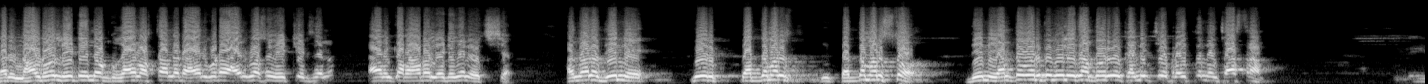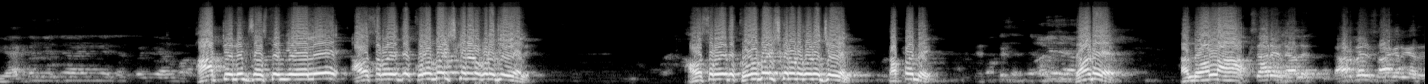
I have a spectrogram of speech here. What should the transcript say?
మరి నాలుగు రోజులు లేట్ అయింది ఒక ఆయన వస్తా అన్నాడు. ఆయన కూడా ఆయన కోసం వెయిట్ చేశాను. ఆయన ఇంకా రావడం లేట్ అయిందని వచ్చేసాను. అందువల్ల దీన్ని మీరు పెద్ద మనసు పెద్ద మనసుతో దీన్ని ఎంతవరకు వీలైతే అంతవరకు ఖండించే ప్రయత్నం నేను చేస్తున్నాను. పార్టీ నుంచి సస్పెండ్ చేయాలి అవసరమైతే కుల బహిష్కరణ కూడా చేయాలి. అవసరమైతే కుల బహిష్కరణ కూడా చేయాలి. తప్పండి. రాడే. అందువల్ల ఒకసారి సాగర్ గారు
